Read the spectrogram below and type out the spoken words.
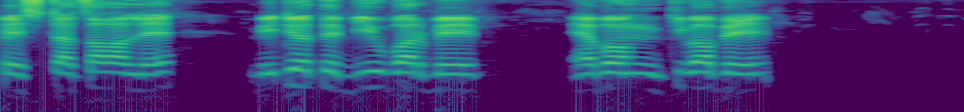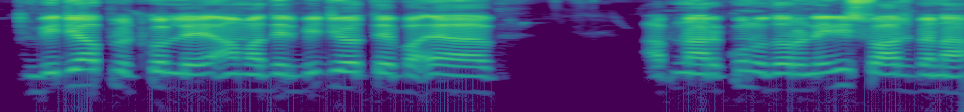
পেজটা চালালে ভিডিওতে ভিউ বাড়বে এবং কীভাবে ভিডিও আপলোড করলে আমাদের ভিডিওতে আপনার কোনো ধরনের ইস্যু আসবে না।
